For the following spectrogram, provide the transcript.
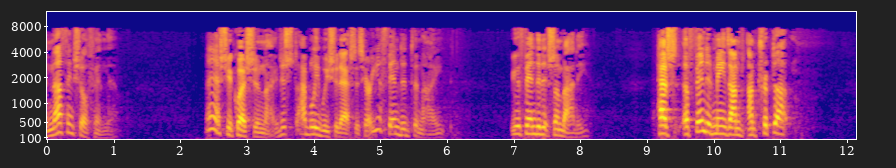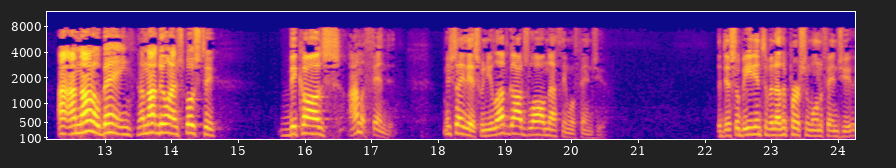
and nothing shall offend them. I ask you a question tonight. Just, I believe we should ask this here. Are you offended tonight? Are you offended at somebody? Has offended means I'm, I'm tripped up. I, I'm not obeying. I'm not doing what I'm supposed to because I'm offended. Let me say this. When you love God's law, nothing will offend you. The disobedience of another person won't offend you.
